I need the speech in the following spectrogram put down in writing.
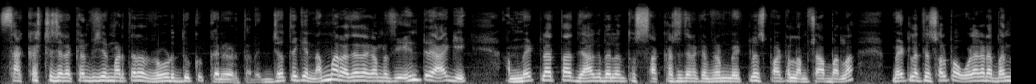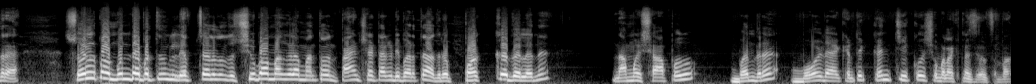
ಸಾಕಷ್ಟು ಜನ ಕನ್ಫ್ಯೂಷನ್ ಮಾಡ್ತಾರೆ ರೋಡ್ದಕ್ಕೂ ಕರೆ ಇಡ್ತಾರೆ ಜೊತೆಗೆ ನಮ್ಮ ರಜದ ಕಾಂಗ್ರೆಸ್ ಎಂಟ್ರಿ ಆಗಿ, ಆ ಮೆಟ್ಲತ್ತ ಜಾಗದಲ್ಲಂತೂ ಸಾಕಷ್ಟು ಜನ ಕನ್ಫ್ಯೂಷನ್ ಮೆಟ್ಲು ಸ್ಪಾಟಲ್ಲಿ ನಮ್ಮ ಶಾಪ್ ಬರಲ್ಲ. ಮೆಟ್ಲತ್ತಿ ಸ್ವಲ್ಪ ಒಳಗಡೆ ಬಂದರೆ, ಸ್ವಲ್ಪ ಮುಂದೆ ಬರ್ತದೆ ಲೆಫ್ಟ್ ಸೈಡಲ್ಲಿ ಒಂದು ಶುಭ ಮಂಗಳಂ ಅಂತ ಒಂದು ಪ್ಯಾಂಟ್ ಶರ್ಟ್ ಅಂಗಡಿ ಬರುತ್ತೆ. ಅದರ ಪಕ್ಕದಲ್ಲೇ ನಮ್ಮ ಶಾಪು ಬಂದರೆ ಬೋಲ್ಡ್ ಹಾಕಿರ್ತೀವಿ ಕಂಚಿಕ್ಕೂ ಶುಭಲಕ್ಷ್ಮಿ ಅಂತ.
